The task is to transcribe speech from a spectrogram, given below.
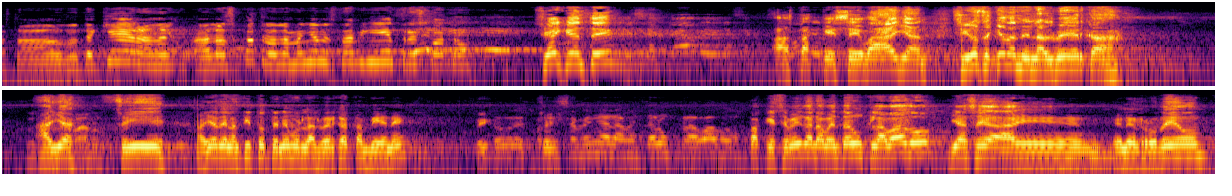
Hasta donde quieran, el- a las 4 de la mañana está bien, 3, 4. Si hay gente, hasta que se vayan. Si no se quedan en la alberca. Allá, sí, allá adelantito tenemos la alberca también, ¿eh? Para que se vengan a aventar un clavado. Para que se vengan a aventar un clavado, ya sea en, en el rodeo.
